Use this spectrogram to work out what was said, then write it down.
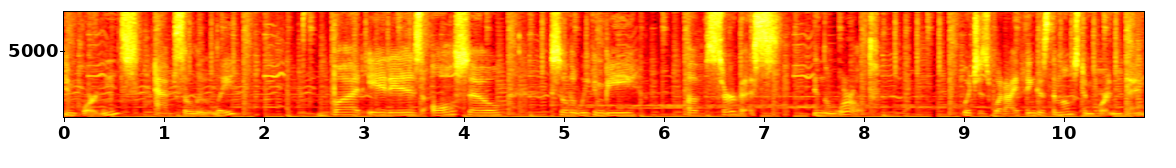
important, absolutely, but it is also so that we can be of service in the world, which is what I think is the most important thing.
